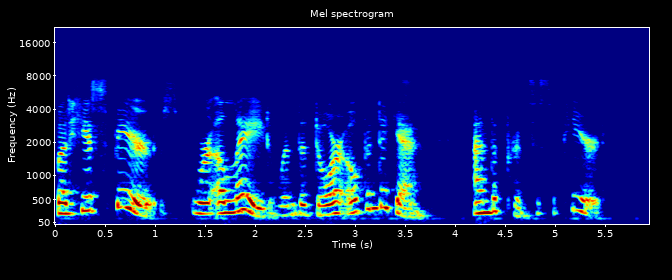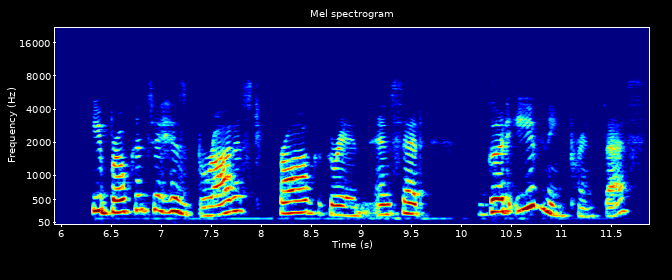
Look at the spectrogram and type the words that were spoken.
But his fears were allayed when the door opened again and the princess appeared. He broke into his broadest frog grin and said, Good evening, Princess.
